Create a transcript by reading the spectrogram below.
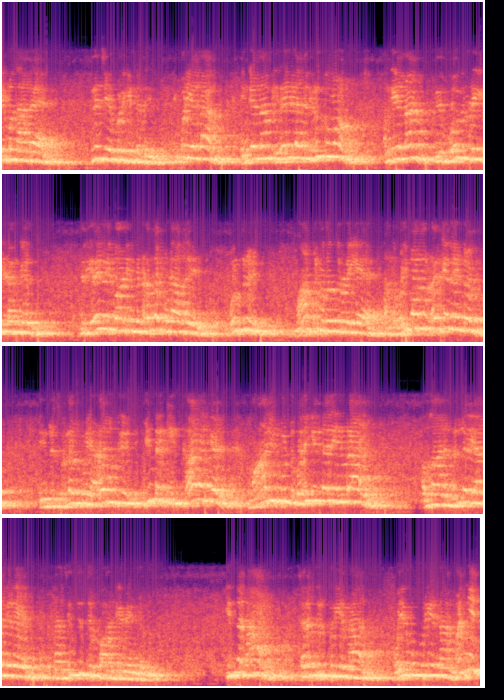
என்பதாக என்ன செய்யப்படுகின்றது இப்படியெல்லாம் எங்கெல்லாம் இறை இல்லங்கள் இருக்குமோ அங்கெல்லாம் இது கோவிலுடைய இடங்கள். இது இறை வழிபாடு இங்கு நடத்தக்கூடாது. ஒன்று மாற்று மதத்தினுடைய அந்த வழிபாடு நடக்க வேண்டும் என்று சொல்லக்கூடிய அளவுக்கு இன்றைக்கு காலங்கள் மாறிக்கொண்டு வருகின்றது என்றால் அல்லாஹ் நல்லடியார்களே நான் சிந்தித்து பார்க்க வேண்டும். இந்த நாள் சிறப்பிற்குரிய நாள் உயர்வுக்குரிய நாள் மண்ணின்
